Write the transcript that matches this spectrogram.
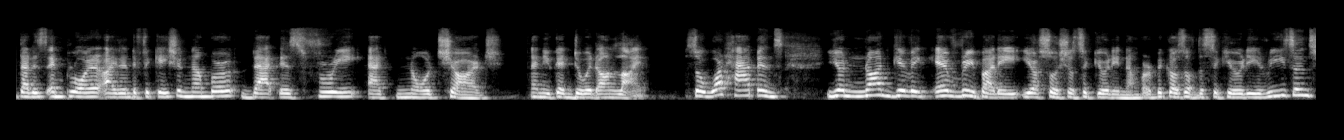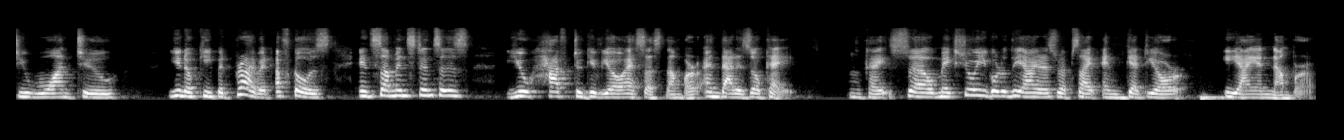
that is employer identification number that is free at no charge and you can do it online. So what happens you're not giving everybody your social security number because of the security reasons you want to you know keep it private. Of course, in some instances you have to give your SS number and that is okay. Okay, so make sure you go to the IRS website and get your EIN number.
